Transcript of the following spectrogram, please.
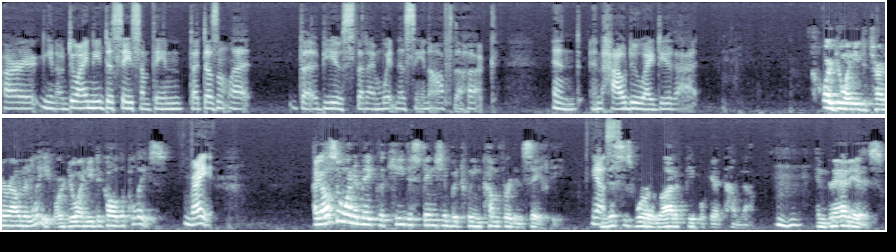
Are you know do i need to say something that doesn't let the abuse that i'm witnessing off the hook? And and how do i do that? Or do i need to turn around and leave? Or do i need to call the police? Right I also want to make the key distinction between comfort and safety. Yes. And this is where a lot of people get hung up. Mm-hmm. And that is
